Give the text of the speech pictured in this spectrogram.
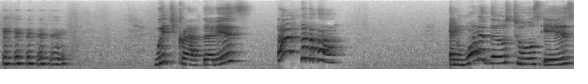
Witchcraft that is. and one of those tools is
